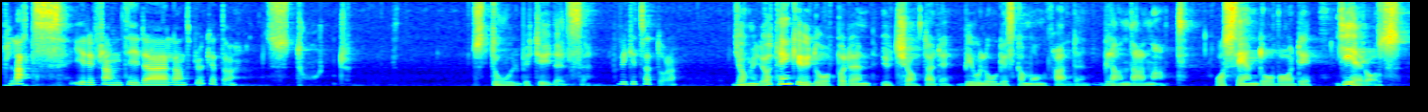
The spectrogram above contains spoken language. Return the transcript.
plats i det framtida lantbruket? Då? Stort. Stor betydelse. På vilket sätt då? då? Ja, men jag tänker ju då på den uttjatade biologiska mångfalden, bland annat. Och sen då vad det ger oss.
